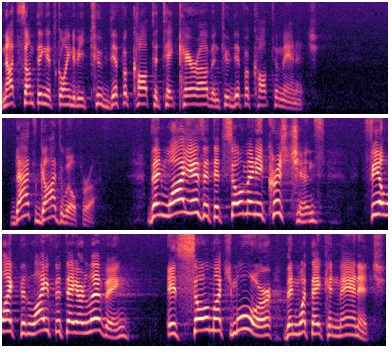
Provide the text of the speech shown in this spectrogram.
not something that's going to be too difficult to take care of and too difficult to manage. That's God's will for us. Then why is it that so many Christians feel like the life that they are living is so much more than what they can manage.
